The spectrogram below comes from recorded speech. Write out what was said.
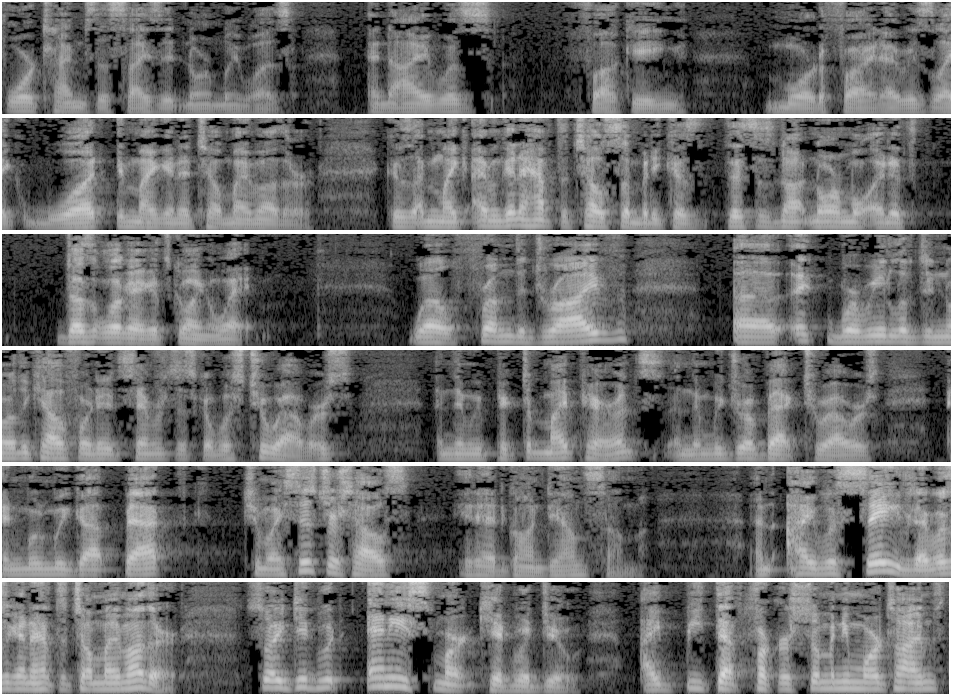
four times the size it normally was. And I was fucking mortified. I was like, what am I going to tell my mother? Because I'm like, I'm going to have to tell somebody because this is not normal, and it doesn't look like it's going away. Well, from the drive uh, where we lived in Northern California to San Francisco was two hours. And then we picked up my parents, and then we drove back two hours. And when we got back to my sister's house, it had gone down some. And I was saved. I wasn't going to have to tell my mother. So I did what any smart kid would do. I beat that fucker so many more times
